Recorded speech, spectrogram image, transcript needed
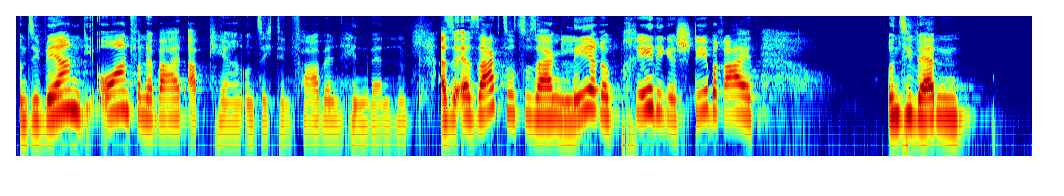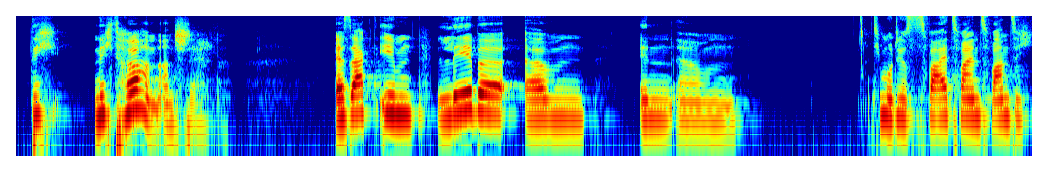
Und sie werden die Ohren von der Wahrheit abkehren und sich den Fabeln hinwenden. Also er sagt sozusagen, lehre, predige, steh bereit. Und sie werden dich nicht hören anstellen. Er sagt ihm, lebe ähm, in ähm, Timotheus 2, 22,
